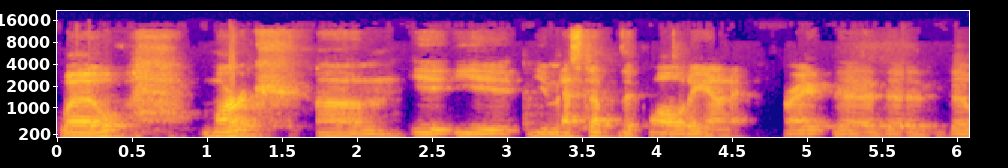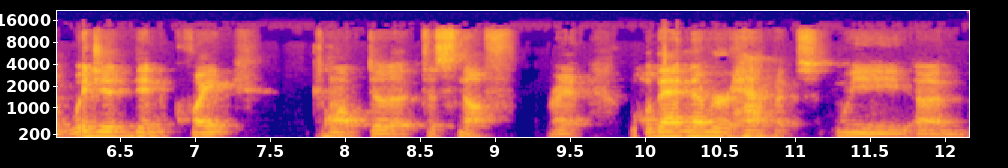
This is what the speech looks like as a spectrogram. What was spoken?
well, Mark, um, you, you, you messed up the quality on it, right? The, the, the widget didn't quite come up to, to snuff, right? Well, that never happens. We um,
